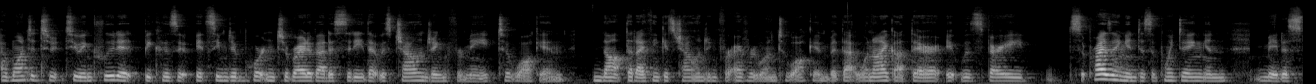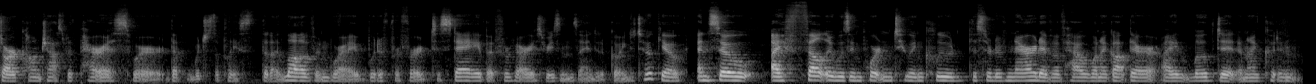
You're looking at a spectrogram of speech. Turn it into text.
I wanted to, to include it because it, it seemed important to write about a city that was challenging for me to walk in. Not that I think it's challenging for everyone to walk in, but that when I got there, it was very surprising and disappointing and made a stark contrast with Paris, where that which is a place that I love and where I would have preferred to stay, but for various reasons I ended up going to Tokyo. And so I felt it was important to include the sort of narrative of how when I got there I loathed it and I couldn't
